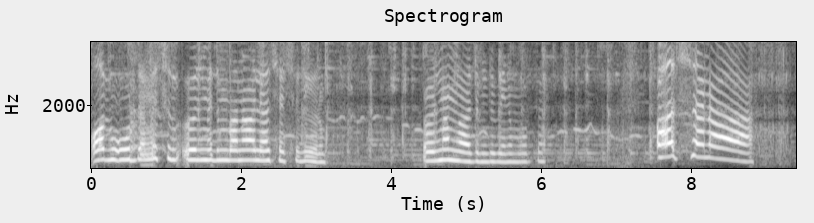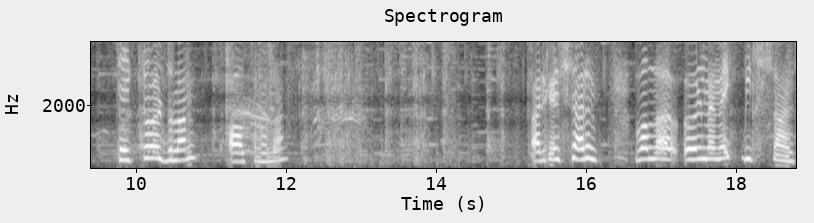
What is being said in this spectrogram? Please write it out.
Abi orada nasıl ölmedim ben hala şaşırıyorum. Ölmem lazımdı benim orada. Al sana. Tekte öldü lan. Altına lan. Arkadaşlar valla ölmemek bir şans.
